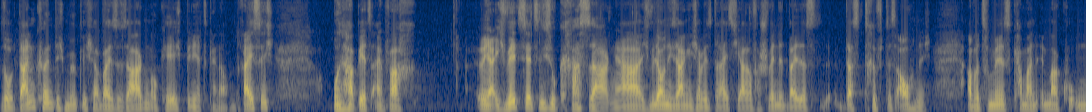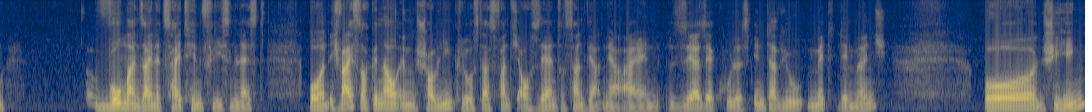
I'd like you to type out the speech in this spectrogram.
So, dann könnte ich möglicherweise sagen, okay, ich bin jetzt keine Ahnung 30 und habe jetzt einfach ja, ich will es jetzt nicht so krass sagen. Ja, ich will auch nicht sagen, ich habe jetzt 30 Jahre verschwendet, weil das das trifft es auch nicht. Aber zumindest kann man immer gucken, wo man seine Zeit hinfließen lässt. Und ich weiß noch genau im Shaolin-Kloster, das fand ich auch sehr interessant. Wir hatten ja ein sehr, sehr cooles Interview mit dem Mönch und Shihing.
